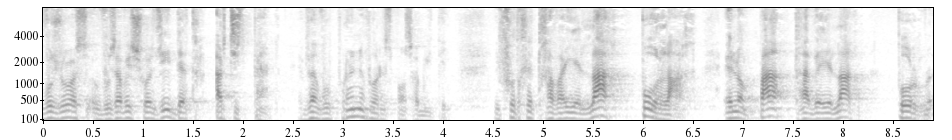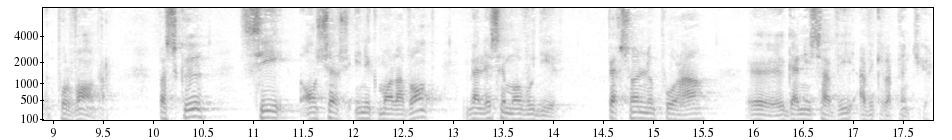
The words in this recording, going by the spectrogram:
vous, avez choisi d'être artiste peintre. Eh bien, vous prenez vos responsabilités. Il faudrait travailler l'art pour l'art et non pas travailler l'art pour, pour vendre. Parce que si on cherche uniquement la vente, eh laissez-moi vous dire, personne ne pourra euh, gagner sa vie avec la peinture.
